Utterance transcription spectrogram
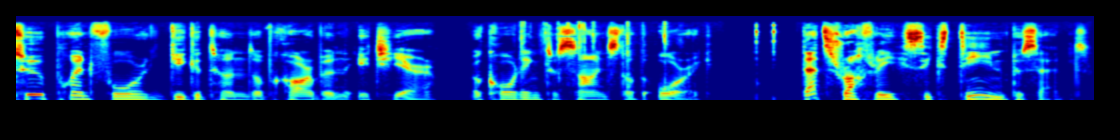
2.4 gigatons of carbon each year, according to science.org. That's roughly 16%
